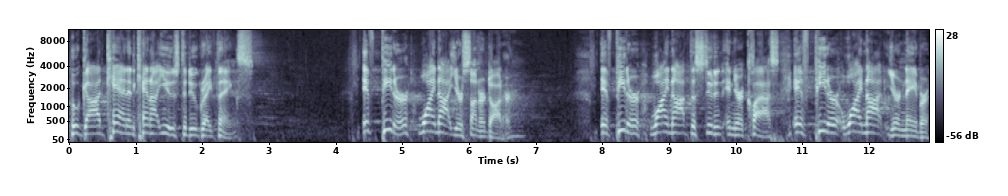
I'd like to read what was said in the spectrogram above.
who God can and cannot use to do great things? If Peter, why not your son or daughter? If Peter, why not the student in your class? If Peter, why not your neighbor?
